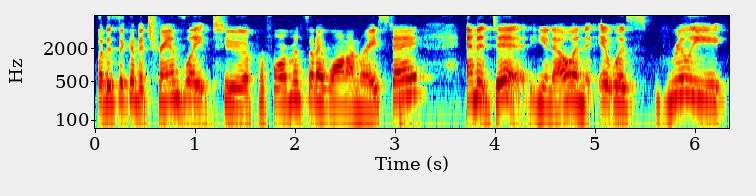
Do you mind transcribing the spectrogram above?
but is it going to translate to a performance that I want on race day? And it did, you know, and it was really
